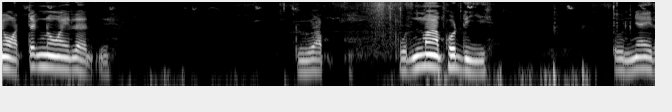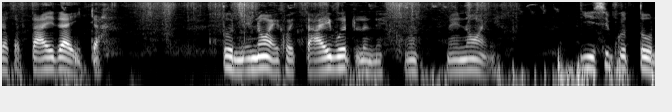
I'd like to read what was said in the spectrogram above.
ยอดจักน้อยแหละนี่เกือบผลมาพอดี ต้นใหญ่แล้วก็ตายได้จ้ะต้นน้อยๆค่อยตายเบิดเลยนี่น้อยๆยี่สิบกว่าต้น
